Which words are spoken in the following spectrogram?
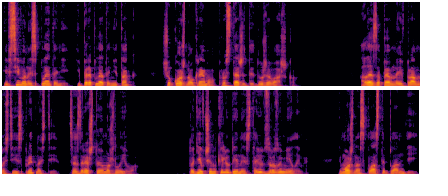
І всі вони сплетені і переплетені так, що кожну окремо простежити дуже важко. Але за певної вправності і спритності це зрештою можливо. Тоді вчинки людини стають зрозумілими і можна скласти план дій.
